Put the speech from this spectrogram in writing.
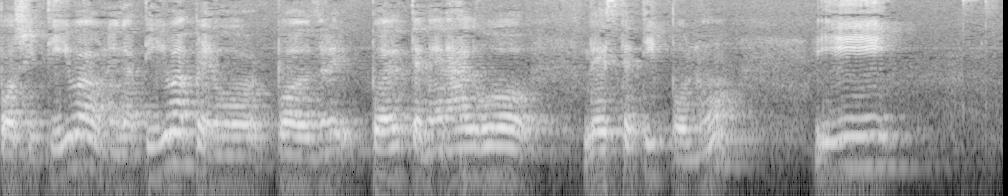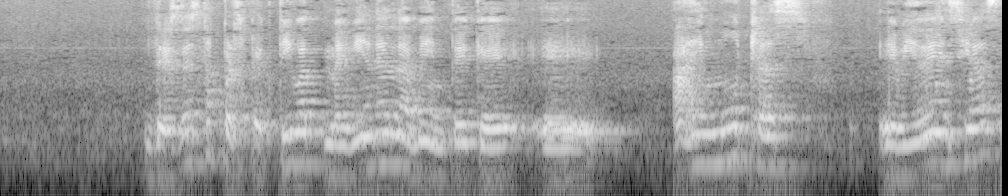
positiva o negativa, pero puede tener algo de este tipo, ¿no? Y desde esta perspectiva me viene a la mente que eh, hay muchas evidencias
